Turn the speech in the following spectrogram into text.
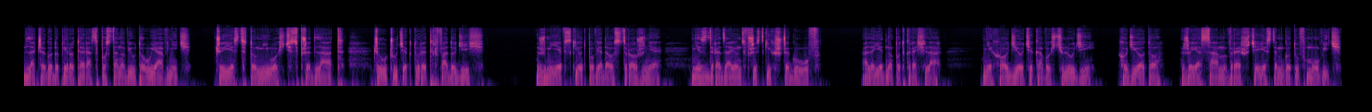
Dlaczego dopiero teraz postanowił to ujawnić? Czy jest to miłość sprzed lat, czy uczucie, które trwa do dziś? Żmijewski odpowiada ostrożnie, nie zdradzając wszystkich szczegółów. Ale jedno podkreśla: nie chodzi o ciekawość ludzi, chodzi o to, że ja sam wreszcie jestem gotów mówić.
